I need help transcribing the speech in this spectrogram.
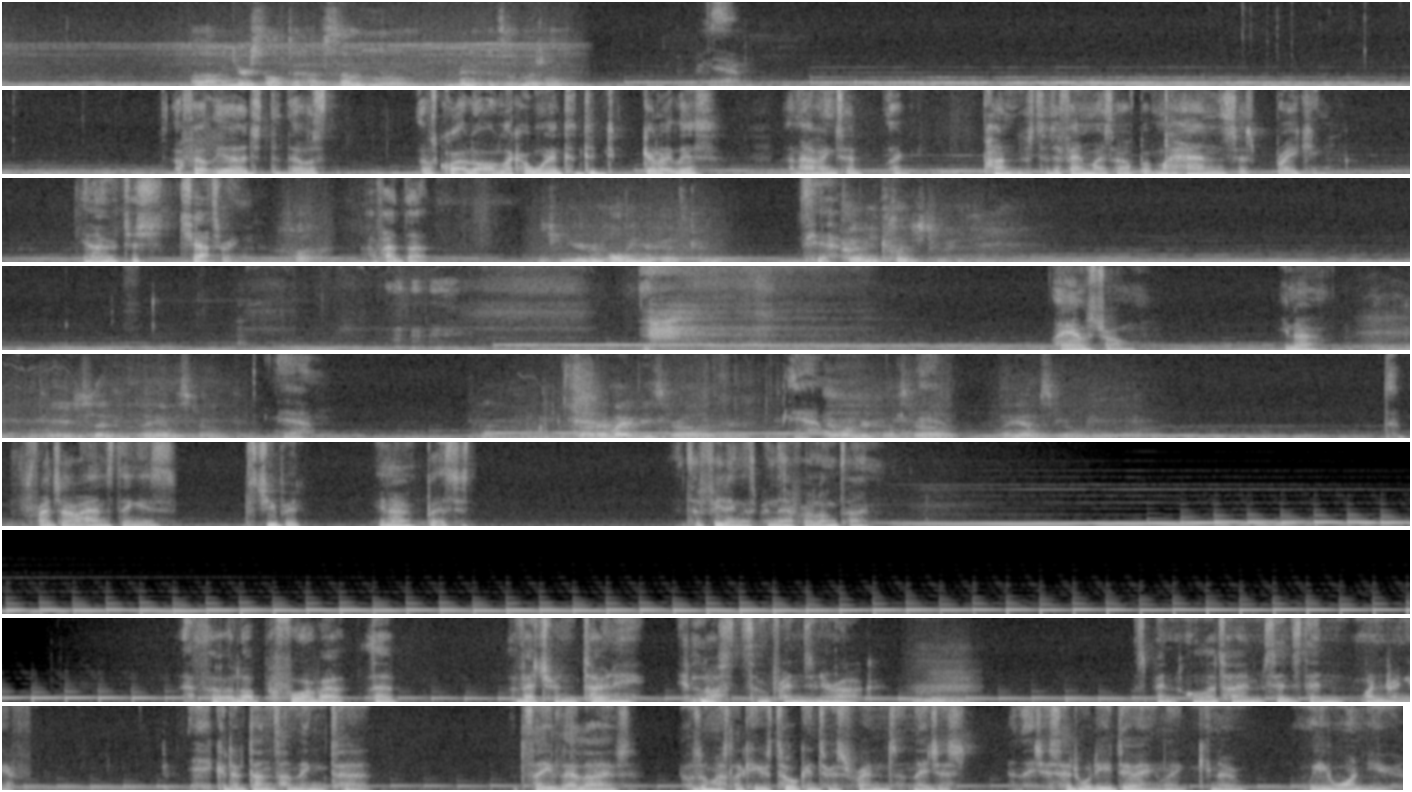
allowing yourself to have some healing, even if it's a little. Yeah. I felt the urge that there was there was quite a lot of like I wanted to, to go like this and having to like punch to defend myself, but my hands just breaking. You know, just shattering. Huh. I've had that. Which you're even holding your hands kind of. Yeah. Kind of clenched with. I am strong. You know? You just said I am strong. Yeah. Thought I might be strong. Or yeah. I wonder if I'm strong. I am strong. The fragile hands thing is stupid, you know, but it's just, it's a feeling that's been there for a long time. I thought a lot before about the veteran Tony. He'd lost some friends in Iraq. Mm. Spent all the time since then wondering if he could have done something to save their lives. It was almost like he was talking to his friends, and they just and they just said, "What are you doing? Like, you know, we want you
